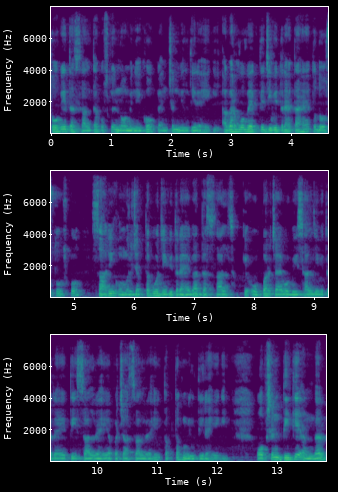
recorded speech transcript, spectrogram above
तो भी 10 साल तक उसके नॉमिनी को पेंशन मिलती रहेगी। अगर वो व्यक्ति जीवित रहता है तो दोस्तों उसको सारी उम्र, जब तक वो जीवित रहेगा 10 साल के ऊपर, चाहे वो 20 साल जीवित रहे 30 साल रहे या 50 साल रहे, तब तक मिलती रहेगी। ऑप्शन डी के अंदर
